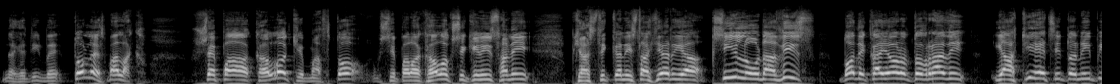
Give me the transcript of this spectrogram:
Ναι, γιατί με, το λες μαλάκα. Σε παρακαλώ και με αυτό, σε παρακαλώ ξεκινήσανε, πιαστήκανε στα χέρια ξύλο να δεις 12 η ώρα το βράδυ γιατί έτσι τον είπε,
